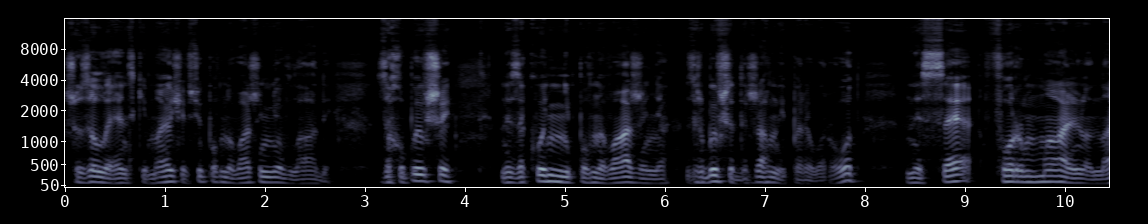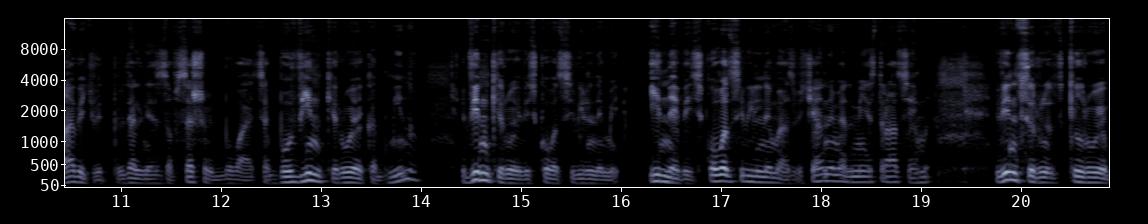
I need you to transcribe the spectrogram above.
що Зеленський, маючи всю повноваження влади, захопивши незаконні повноваження, зробивши державний переворот, несе формально навіть відповідальність за все, що відбувається. Бо він керує Кабміном, він керує військово-цивільними і не військово-цивільними, а звичайними адміністраціями. Він керує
